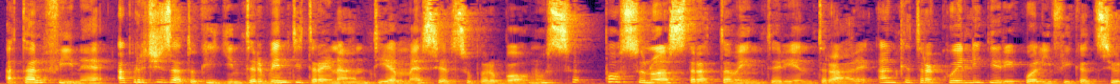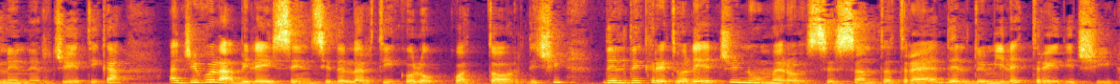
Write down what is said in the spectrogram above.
A tal fine ha precisato che gli interventi trainanti ammessi al superbonus possono astrattamente rientrare anche tra quelli di riqualificazione energetica agevolabile ai sensi dell'articolo 14 del decreto legge numero 63 del 2013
